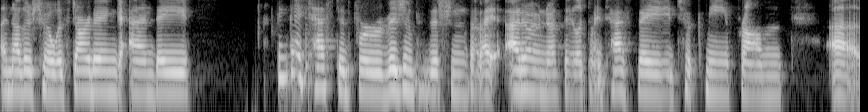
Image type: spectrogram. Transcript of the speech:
another show was starting, and they think I tested for a revision position, but I, I don't know if they looked at my test. They took me from uh,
